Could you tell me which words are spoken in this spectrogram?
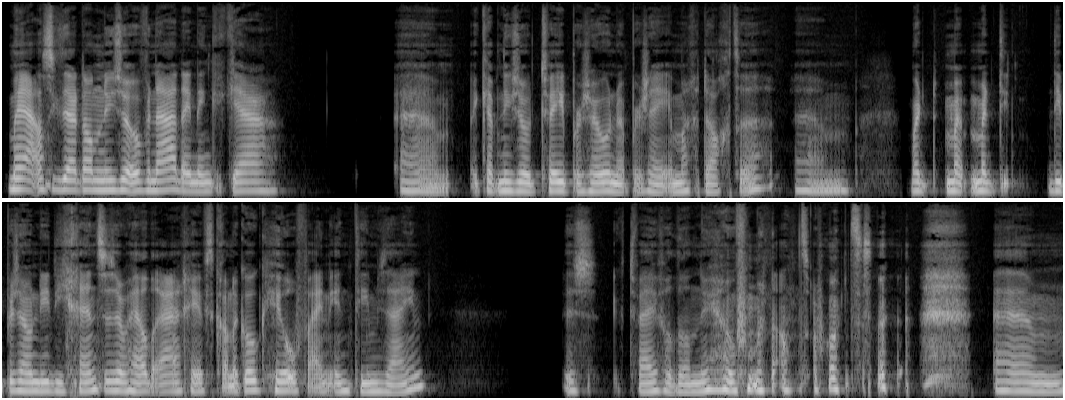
maar ja, als ik daar dan nu zo over nadenk, denk ik, ja, ehm, ik heb nu zo twee personen per se in mijn gedachten. Maar maar, maar die, die persoon die die grenzen zo helder aangeeft, kan ik ook heel fijn intiem zijn. Dus ik twijfel dan nu over mijn antwoord. Ehm,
